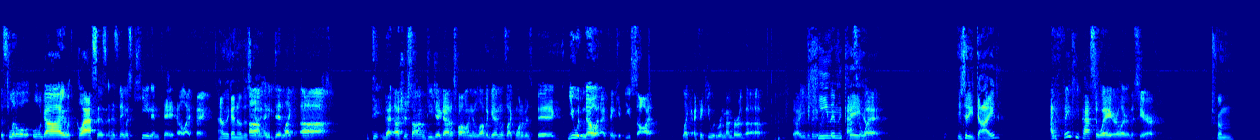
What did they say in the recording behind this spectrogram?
this little little guy with glasses, and his name was Keenan Cahill, I think. I don't think I know this guy. Um, and he did like uh, D- that Usher song, "DJ Got Us Falling in Love Again," was like one of his big. You would know it, I think, if you saw it. Like I think you would remember the uh, YouTube video. Keenan he passed Cahill. away. you said he died I think he passed away earlier this year. from.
